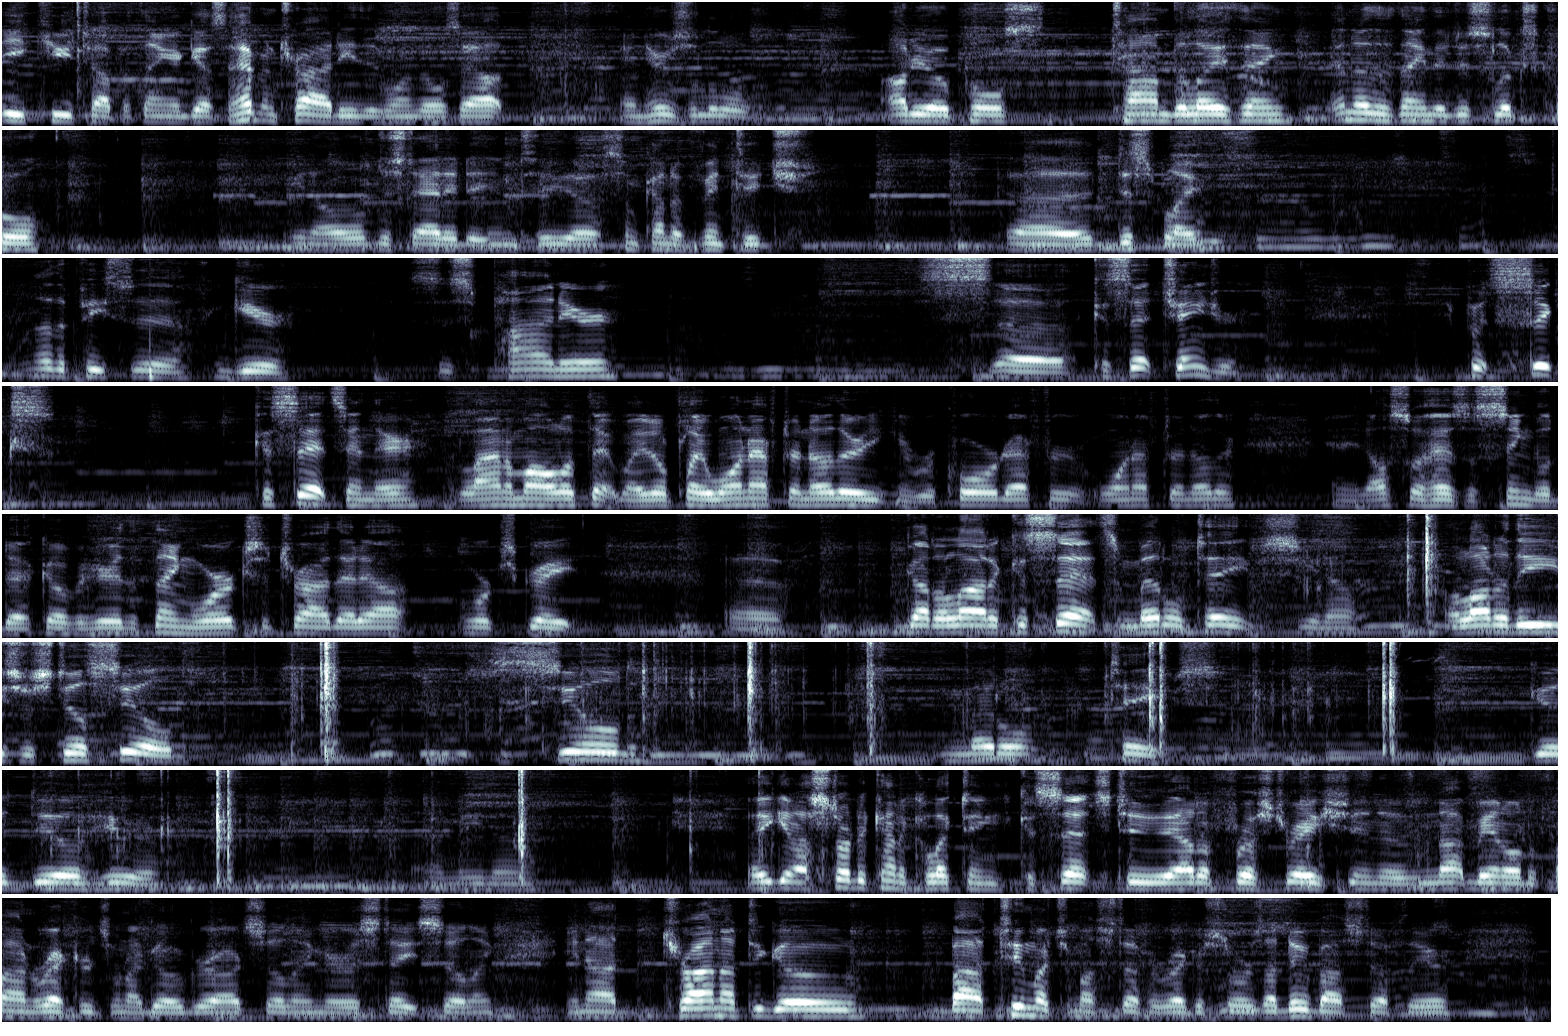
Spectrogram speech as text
EQ type of thing, I guess. I haven't tried either one of those out. And here's a little audio pulse time delay thing. Another thing that just looks cool. You know, I'll just added it into uh, some kind of vintage uh, display. Another piece of gear. This is Pioneer uh, cassette changer. You put six cassettes in there, line them all up that way. It'll play one after another. You can record after one after another. And it also has a single deck over here. The thing works, so try that out. Works great. Uh, got a lot of cassettes, metal tapes, you know. A lot of these are still sealed. Sealed metal tapes. Good deal here. I mean, uh, again, I started kind of collecting cassettes too out of frustration of not being able to find records when I go garage selling or estate selling. And I try not to go buy too much of my stuff at record stores. I do buy stuff there.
